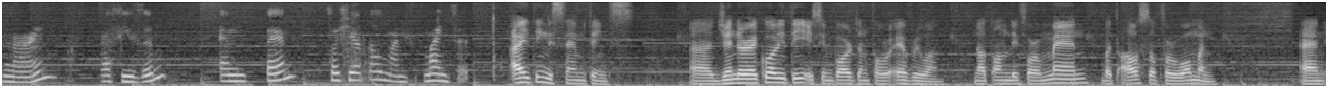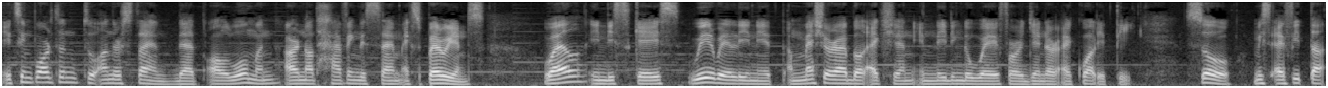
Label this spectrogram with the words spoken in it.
9. Racism. And 10. Societal mindset. I think the same things. Uh, gender equality is important for everyone, not only for men, but also for women. And it's important to understand that all women are not having the same experience. Well, in this case, we really need a measurable action in leading the way for gender equality. So, Miss Evyta,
